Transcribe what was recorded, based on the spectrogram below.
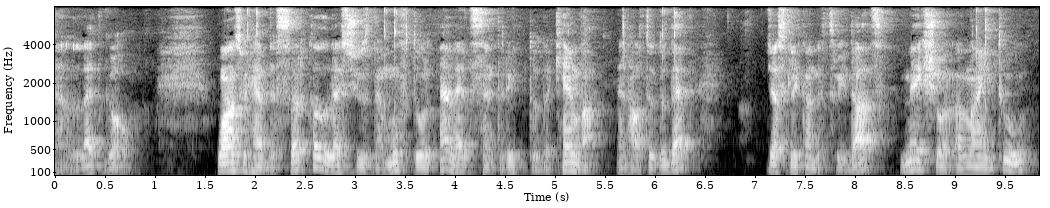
and let go. Once we have the circle, let's use the move tool and let's center it to the canvas. And how to do that? Just click on the three dots, make sure align to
